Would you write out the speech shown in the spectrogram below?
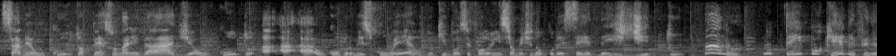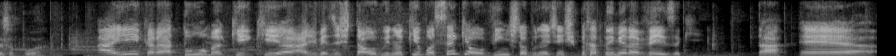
Sabe, é um culto à personalidade, é um culto a, a, a- um compromisso com o erro do que você falou inicialmente não poder ser desdito. Mano, não tem por que defender essa porra. Aí, cara, a turma que, que às vezes está ouvindo aqui, você que é ouvinte, está ouvindo a gente pela primeira vez aqui, tá? É,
